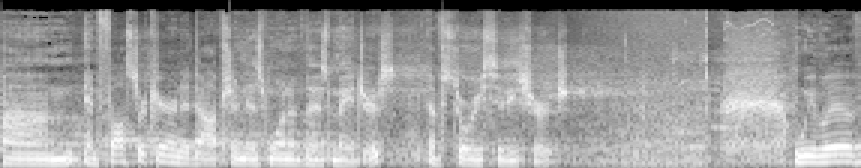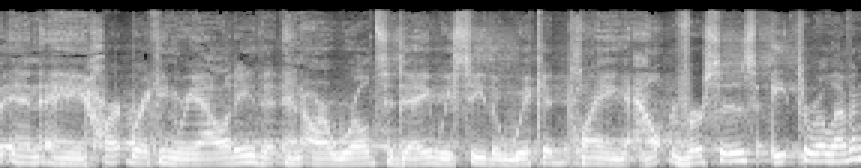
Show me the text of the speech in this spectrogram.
Um, and foster care and adoption is one of those majors of Story City Church. We live in a heartbreaking reality that in our world today, we see the wicked playing out verses 8 through 11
